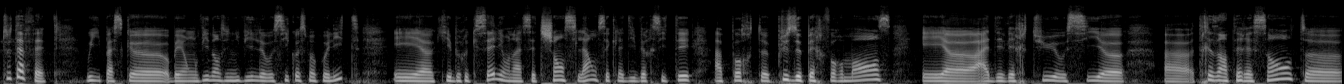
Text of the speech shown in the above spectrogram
Tout à fait. Oui, parce que ben, on vit dans une ville aussi cosmopolite et euh, qui est Bruxelles et on a cette chance-là. On sait que la diversité apporte plus de performances et euh, a des vertus aussi euh, très euh,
